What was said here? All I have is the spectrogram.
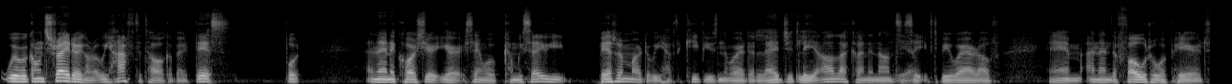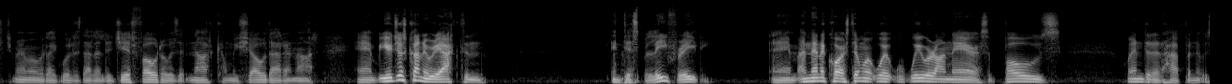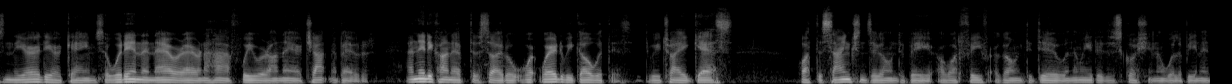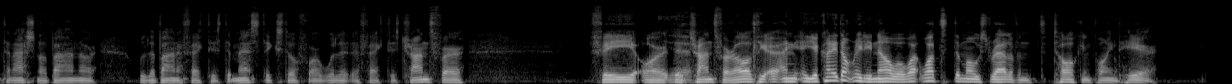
we were going straight away going we have to talk about this but and then of course you're, you're saying well can we say he bit him or do we have to keep using the word allegedly and all that kind of nonsense Yeah. that you have to be aware of um, and then the photo appeared do you remember we were like well is that a legit photo is it not can we show that or not um, but you're just kind of reacting in disbelief really um, and then, of course, then we, we, we were on air. Suppose when did it happen? It was in the earlier game. So within an hour, hour and a half, we were on air chatting about it. And then you kind of have to decide well, wh- where do we go with this? Do we try to guess what the sanctions are going to be or what FIFA are going to do? And then we had a discussion: know, will it be an international ban or will the ban affect his domestic stuff or will it affect his transfer? Fee or the Yeah. transfer altogether, and you kind of don't really know. Well, what, what's the most relevant talking point here,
